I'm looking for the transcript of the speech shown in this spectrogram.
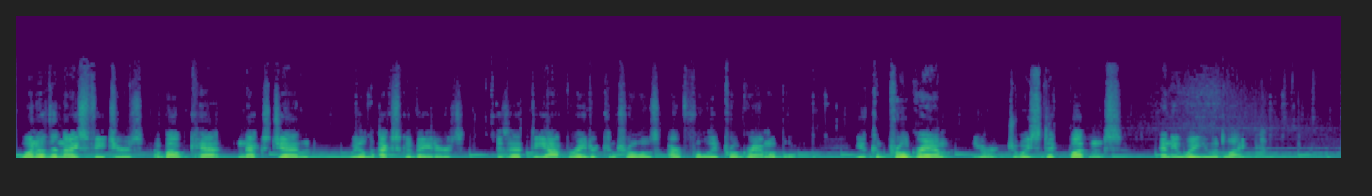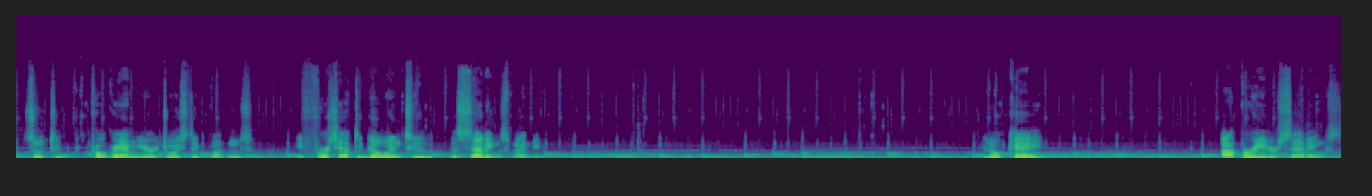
One of the nice features about CAT next gen wheeled excavators is that the operator controls are fully programmable. You can program your joystick buttons any way you would like. So to program your joystick buttons, you first have to go into the settings menu. Hit OK. Operator settings.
